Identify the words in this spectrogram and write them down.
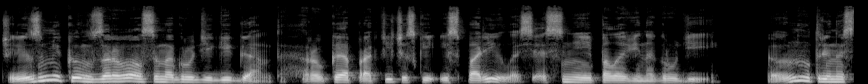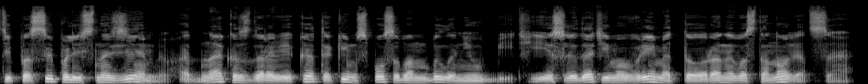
Через миг он взорвался на груди гиганта. Рука практически испарилась, а с ней половина груди. Внутренности посыпались на землю, однако здоровяка таким способом было не убить. Если дать ему время, то раны восстановятся.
